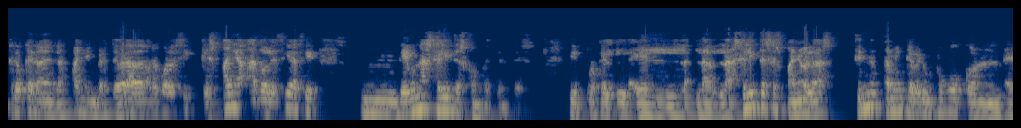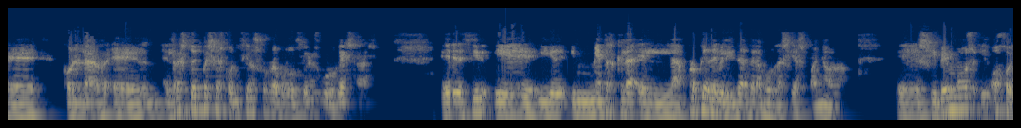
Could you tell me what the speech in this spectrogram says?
creo que era en la España invertebrada, no recuerdo decir, que España adolecía, decir, de unas élites competentes. Porque las élites españolas tienen también que ver un poco con, eh, con el resto de países cuando hicieron sus revoluciones burguesas es decir, y, mientras que la, propia debilidad de la burguesía española. Eh, si vemos, y ojo,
